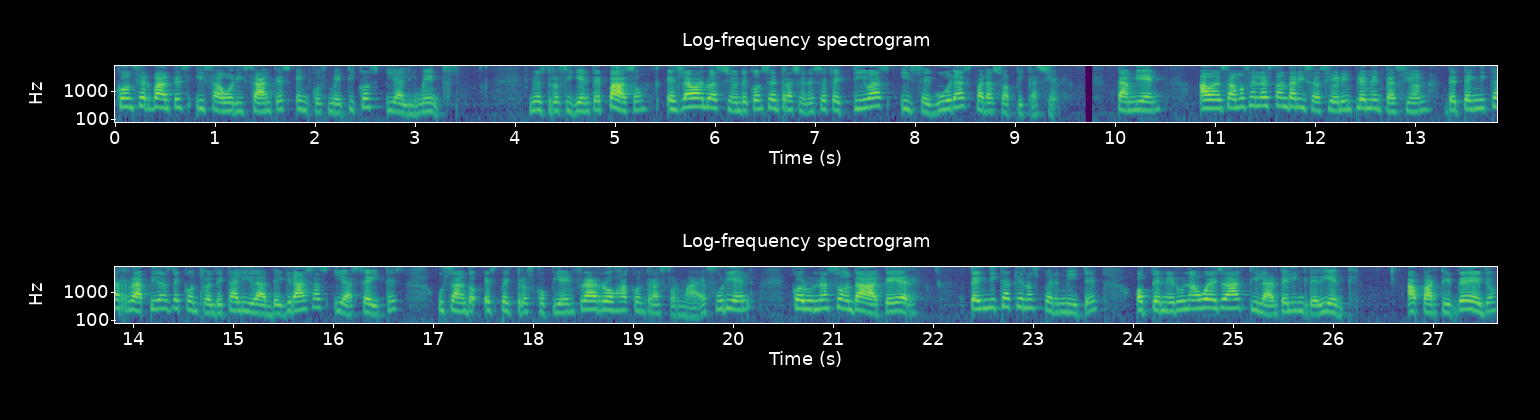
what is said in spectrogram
conservantes y saborizantes en cosméticos y alimentos. Nuestro siguiente paso es la evaluación de concentraciones efectivas y seguras para su aplicación. También avanzamos en la estandarización e implementación de técnicas rápidas de control de calidad de grasas y aceites usando espectroscopía infrarroja con transformada de Fourier con una sonda ATR, técnica que nos permite obtener una huella dactilar del ingrediente. A partir de ello,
